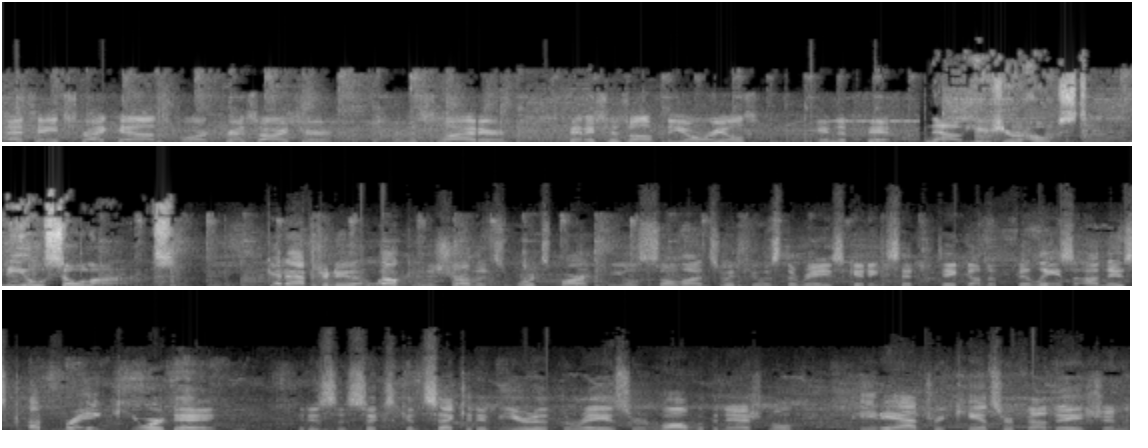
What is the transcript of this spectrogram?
That's eight strikeouts for Chris Archer, and the slider finishes off the Orioles in the fifth. Now here's your host, Neil Solondz. Good afternoon. Welcome to Charlotte Sports Park. Neil Solondz with you as the Rays getting set to take on the Phillies on this Cut for a Cure Day. It is the sixth consecutive year that the Rays are involved with the National Pediatric Cancer Foundation,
